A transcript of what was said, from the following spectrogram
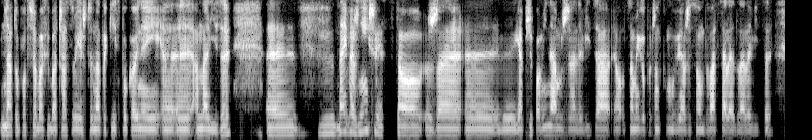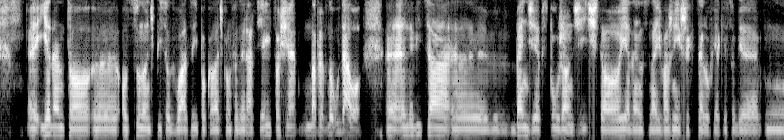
Na to potrzeba chyba czasu jeszcze na takiej spokojnej e, e, analizy. E, najważniejsze jest to, że ja przypominam, że lewica od samego początku mówiła, że są dwa cele dla lewicy. Jeden to odsunąć PiS od władzy i pokonać Konfederację i to się na pewno udało. Lewica będzie współrządzić, to jeden z najważniejszych celów, jakie sobie mm,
